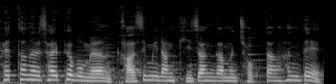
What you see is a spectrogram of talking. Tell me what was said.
패턴을 살펴보면 가슴이랑 기장감은 적당한데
